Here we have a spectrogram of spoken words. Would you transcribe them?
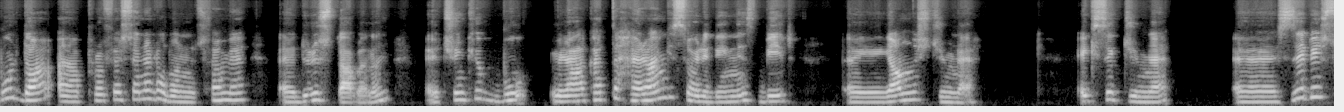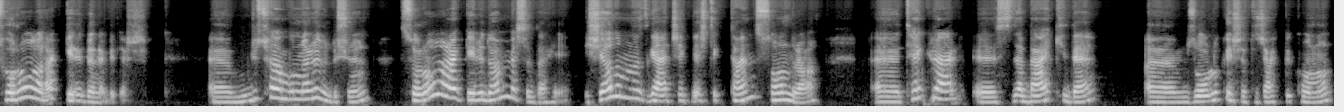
Burada e, profesyonel olun lütfen ve e, dürüst davranın. E, çünkü bu mülakatta herhangi söylediğiniz bir e, yanlış cümle, eksik cümle e, size bir soru olarak geri dönebilir. E, lütfen bunları da düşünün. Soru olarak geri dönmese dahi işe alımınız gerçekleştikten sonra e, tekrar e, size belki de e, zorluk yaşatacak bir konu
